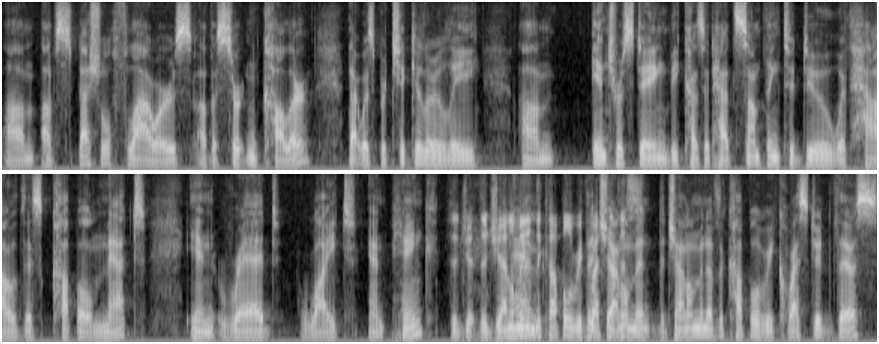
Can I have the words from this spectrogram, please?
um, of special flowers of a certain color that was particularly um, interesting because it had something to do with how this couple met in red, white, and pink. The, the gentleman in And the couple requested the gentleman, The gentleman of the couple requested this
